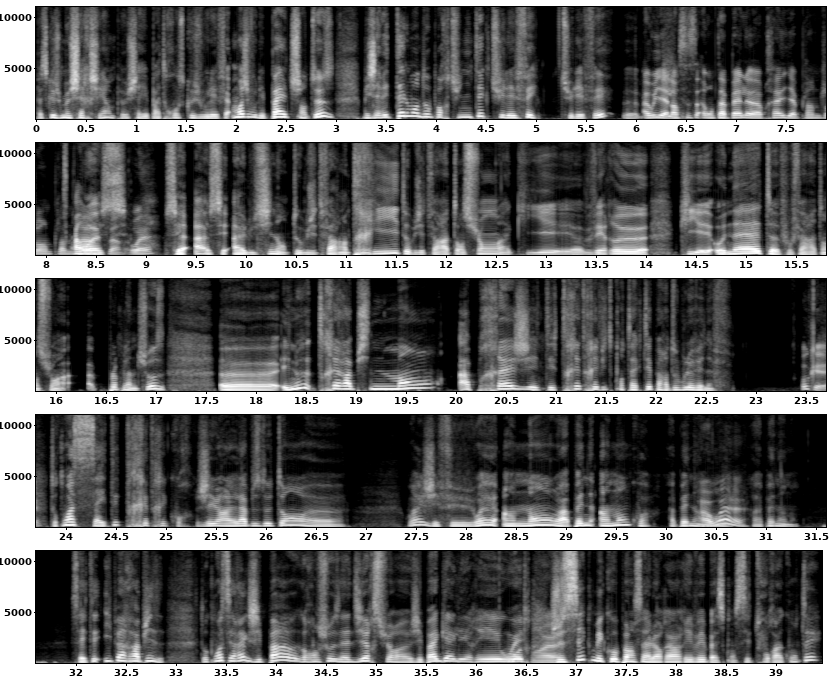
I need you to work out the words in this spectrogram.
parce que je me cherchais un peu, je savais pas trop ce que je voulais faire. Moi, je voulais pas être chanteuse, mais j'avais tellement d'opportunités que tu les fais. Tu les fais. euh, Ah oui, alors c'est ça, on t'appelle euh, après, il y a plein de gens, plein de Ah ouais, c'est- ouais. c'est ah, hallucinant. Tu es obligé de faire un tri, tu es obligé de faire attention à qui est euh, véreux, qui est honnête. Il faut faire attention à, à plein plein de choses. Euh, et nous, très rapidement, après, j'ai été très très vite contactée par W9. Ok. Donc moi, ça a été très très court. J'ai eu un laps de temps. euh, Ouais, j'ai fait ouais, un an, à peine un an, quoi. À peine un Ah an. ouais À peine un an. Ça a été hyper rapide. Donc moi, c'est vrai que j'ai pas grand chose à dire sur. euh, j'ai pas galéré ou Ouais. autre. Ouais. Je sais que mes copains, ça leur est arrivé parce qu'on s'est tout raconté.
